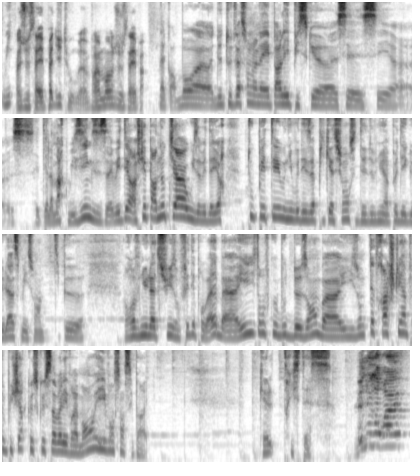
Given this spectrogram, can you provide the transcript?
Oui. Je savais pas du tout. Vraiment, je savais pas. D'accord. Bon, euh, de toute façon, on en avait parlé puisque euh, c'est euh, c'était la marque Weezings et ça avait été racheté par Nokia où ils avaient d'ailleurs tout pété au niveau des applications. C'était devenu un peu dégueulasse, mais ils sont un petit peu revenus là-dessus. Ils ont fait des progrès. Bah, ils trouvent qu'au bout de deux ans, bah, ils ont peut-être racheté un peu plus cher que ce que ça valait vraiment et ils vont s'en séparer. Quelle tristesse. Les news en bref.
